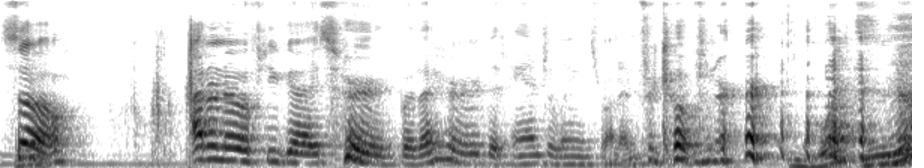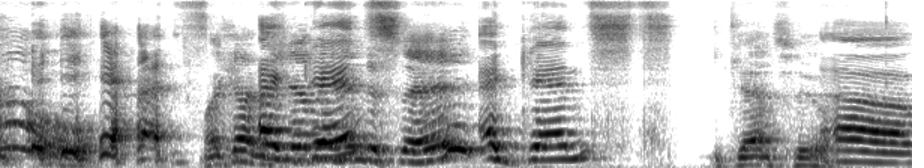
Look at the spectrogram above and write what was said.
So, I don't know if you guys heard, but I heard that Angelyne's running for governor. What? No. yes. My God, does she have anything to Against- say? Against Against who? uh,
